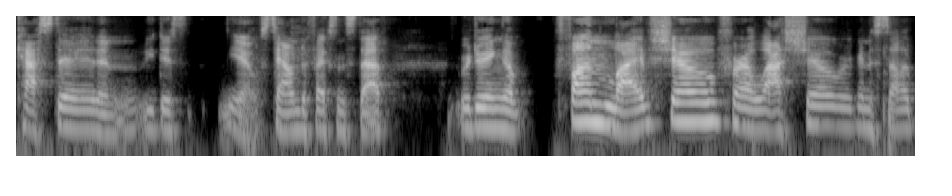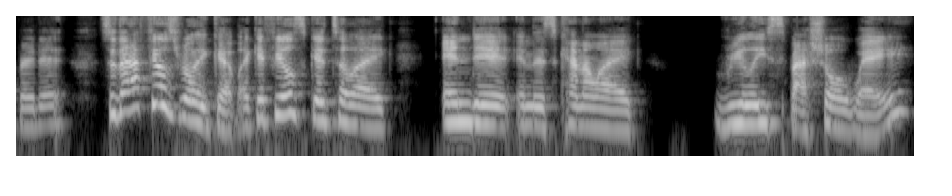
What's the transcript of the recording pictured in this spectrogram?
cast it and we did you know sound effects and stuff. We're doing a fun live show for our last show. We're going to celebrate it. So that feels really good. Like it feels good to like end it in this kind of like really special way.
